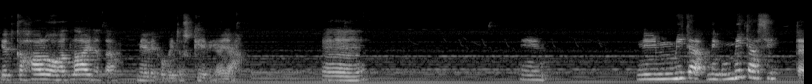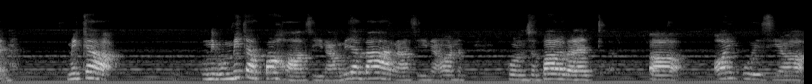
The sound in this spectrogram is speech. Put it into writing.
jotka haluavat lainata mielikuvituskirjoja. Mm. Niin, niin, mitä, niin kuin mitä sitten? Mikä, niin kuin mitä pahaa siinä on? Mitä väärää siinä on, kun sä palvelet uh, aikuisia,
